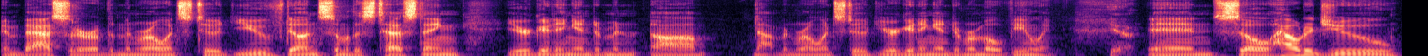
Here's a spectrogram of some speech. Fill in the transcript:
ambassador of the Monroe Institute. You've done some of this testing. You're getting into uh, not Monroe Institute. You're getting into remote viewing. Yeah. And so, how did you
